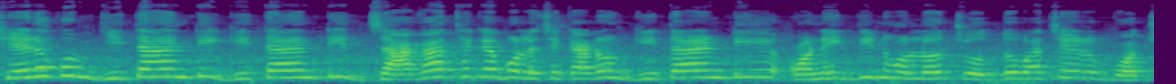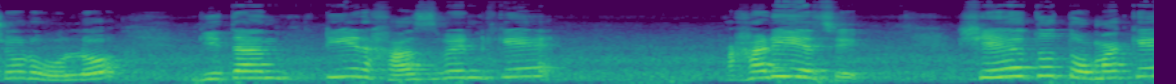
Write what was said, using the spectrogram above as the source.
সেরকম গীতা আন্টি, গীতা আন্টির জায়গা থেকে বলেছে। কারণ গীতা আন্টি অনেক দিন হলো, চোদ্দ বছর বছর হলো গীতা আন্টির হাজব্যান্ডকে হারিয়েছে। সেহেতু তোমাকে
